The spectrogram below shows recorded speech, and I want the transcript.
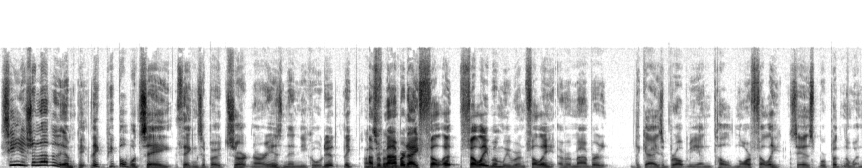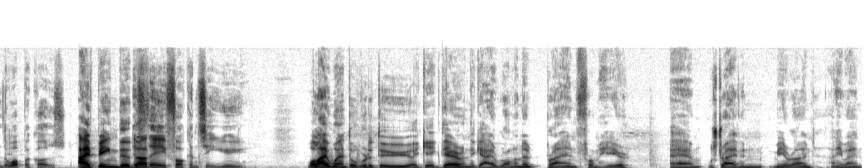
See, there's a lot of them. Like people would say things about certain areas, and then you go to it. Like That's I remembered, I felt it Philly when we were in Philly. I remember the guys that brought me in till North Philly says we're putting the window up because I've been to that. they fucking see you, Well, I went over to do a gig there, and the guy running it, Brian from here, um, was driving me around, and he went,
